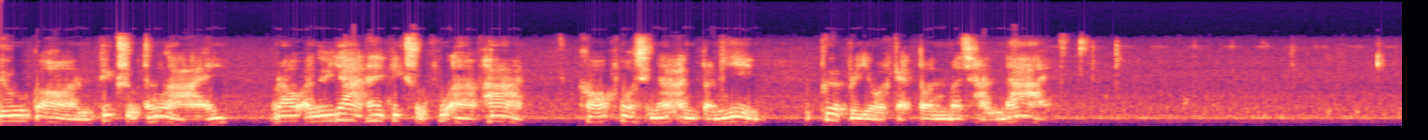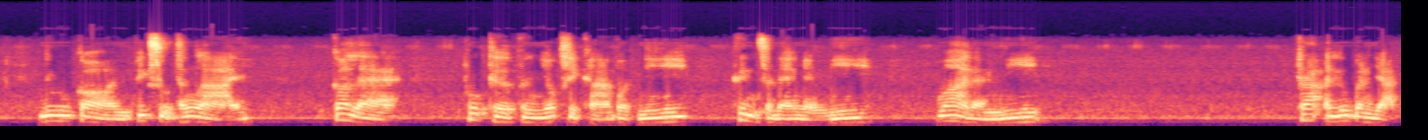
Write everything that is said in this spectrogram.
ดูก่อนภิกษุทั้งหลาย เราอนุญาตให้ภิกษุผู้อาพาธขอโภชนะอันประณีตเพื่อประโยชน์แก่ตนมาฉันได้ ดูก่อนภิกษุทั้งหลาย ก็แลพวกเธอพึงยกสิกขาบทนี้ขึ้นแสดงอย่างนี้ ว่าดังนี้ พระอนุบัญญัติ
